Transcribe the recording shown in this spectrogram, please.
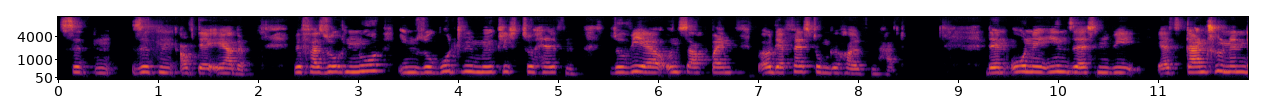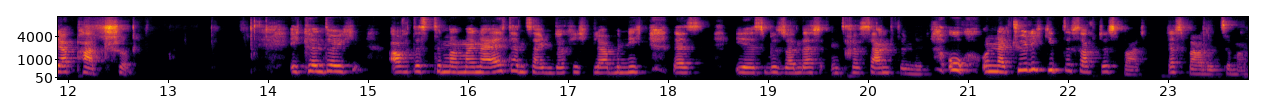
Sitten, Sitten auf der Erde. Wir versuchen nur, ihm so gut wie möglich zu helfen, so wie er uns auch beim Bau der Festung geholfen hat. Denn ohne ihn säßen wir jetzt ganz schön in der Patsche. Ich könnte euch auch das Zimmer meiner Eltern zeigen, doch ich glaube nicht, dass ihr es besonders interessant findet. Oh, und natürlich gibt es auch das Bad, das Badezimmer.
